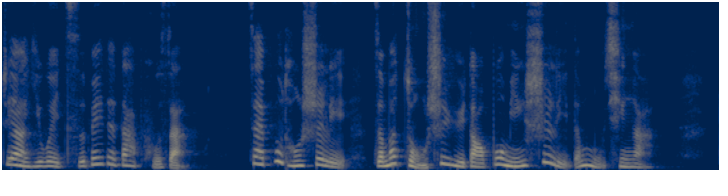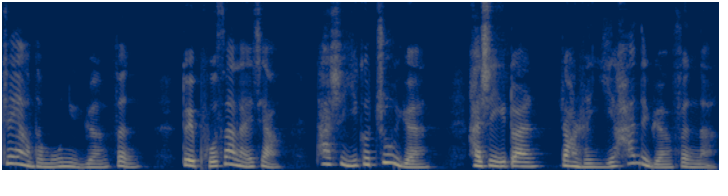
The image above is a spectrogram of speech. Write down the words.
这样一位慈悲的大菩萨，在不同市里怎么总是遇到不明事理的母亲啊？这样的母女缘分，对菩萨来讲，它是一个祝缘，还是一段让人遗憾的缘分呢？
